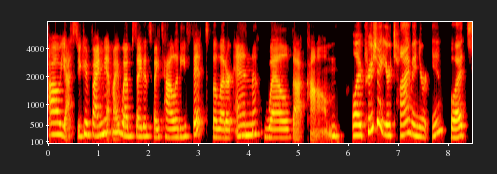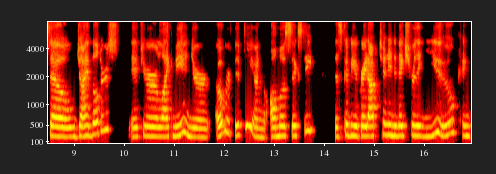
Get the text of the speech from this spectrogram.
Oh, yes. You can find me at my website. It's vitalityfit, the letter N, well.com. Well, I appreciate your time and your input. So, Giant Builders, if you're like me and you're over 50 and almost 60, this could be a great opportunity to make sure that you can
